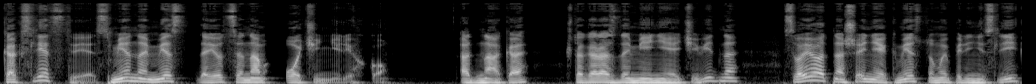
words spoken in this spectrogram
Как следствие, смена мест дается нам очень нелегко. Однако, что гораздо менее очевидно, свое отношение к месту мы перенесли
